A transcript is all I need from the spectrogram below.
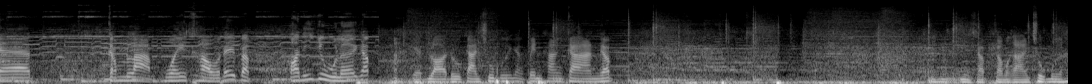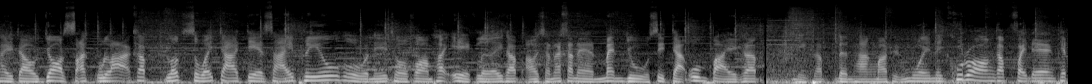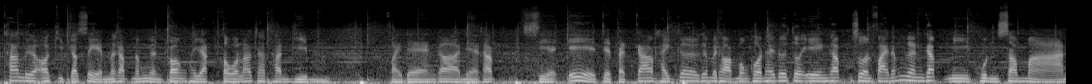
กำลาบมวยเข่าได้แบบตอนนี้อยู่เลยครับอะเดี๋ยวรอดูการชูมืออย่างเป็นทางการครับ นี่ครับกรรมการชูมือให้เจ้ายอดซากุระครับรถสวยจ่าเจสายพริ้วโอ้โหวันนี้โชว์ฟอร์มพระเอกเลยครับ เอาชนะคะแนนแมนยูสิทธิ์จะอุ้มไปครับนี่ครับเดินทางมาถึงมวยในคู่รองครับไฟแดงเพชรท่าเรืออกิจเกษมนะครับน้ำเงินกล้องพยักโตราชทันยิมฝ่ายแดงก็เนี่ยครับเสียเอ789ไทเกอร์ขึ้นไปถอดมงคลให้ด้วยตัวเองครับ ส่วนฝ่ายน้ำเงินครับมีคุณสมาน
